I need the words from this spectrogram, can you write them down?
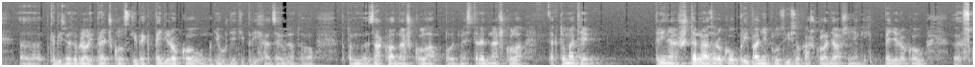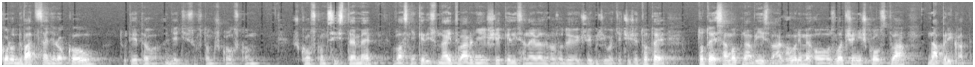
keby sme zobrali predškolský vek 5 rokov, kde už deti prichádzajú do toho, potom základná škola, povedzme stredná škola, tak to máte 13-14 rokov, prípadne plus vysoká škola ďalšie nejakých 5 rokov. E, skoro 20 rokov tu tieto deti sú v tom školskom, školskom systéme, vlastne kedy sú najtvárnejšie, kedy sa najviac rozhodujú o ich živote. Čiže toto je, toto je samotná výzva. Ak hovoríme o zlepšení školstva, napríklad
